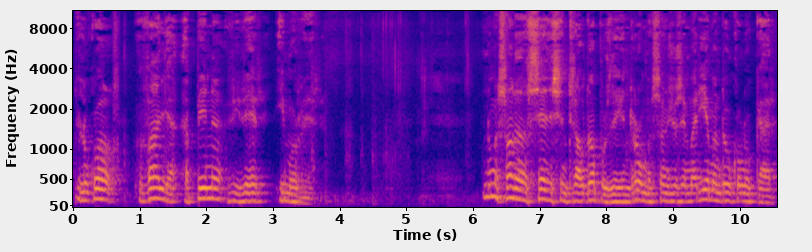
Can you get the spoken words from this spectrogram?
pelo qual valha a pena viver e morrer. Numa sala da sede central do Opus Dei em Roma, São José Maria mandou colocar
